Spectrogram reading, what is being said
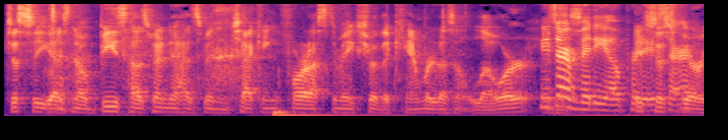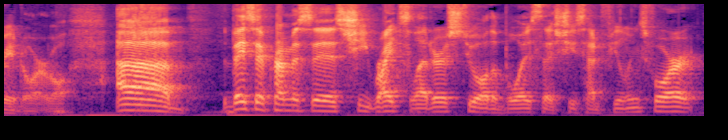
Just so you guys know, B's husband has been checking for us to make sure the camera doesn't lower. He's our video producer. It's just very adorable. Um, the basic premise is she writes letters to all the boys that she's had feelings for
